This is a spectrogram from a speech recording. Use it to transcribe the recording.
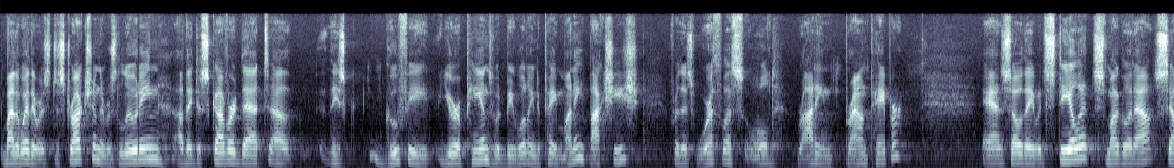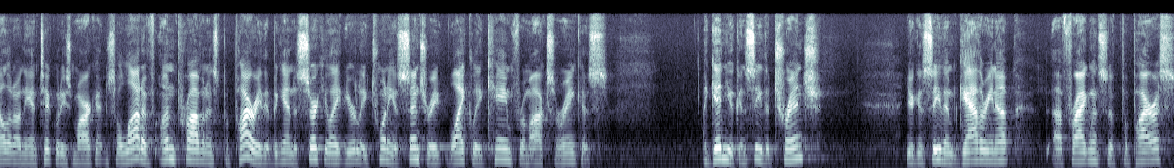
By the way, there was destruction, there was looting. Uh, they discovered that uh, these goofy Europeans would be willing to pay money, bakshish, for this worthless, old, rotting brown paper. And so they would steal it, smuggle it out, sell it on the antiquities market. And so a lot of unprovenance papyri that began to circulate in the early 20th century likely came from Oxyrhynchus. Again, you can see the trench. You can see them gathering up uh, fragments of papyrus,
